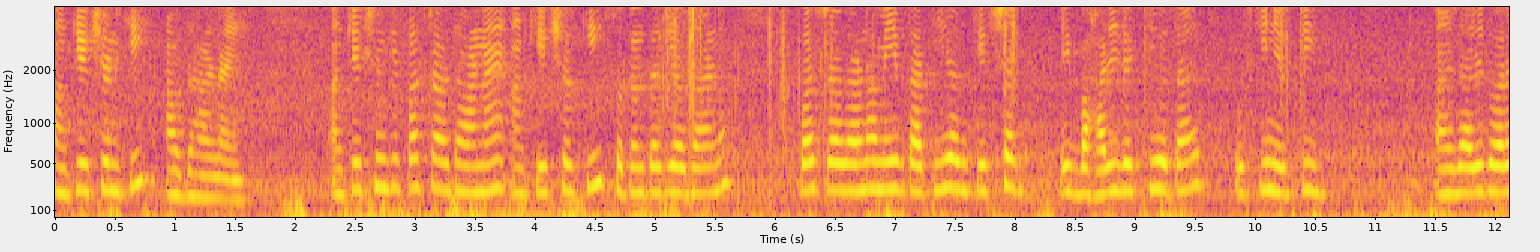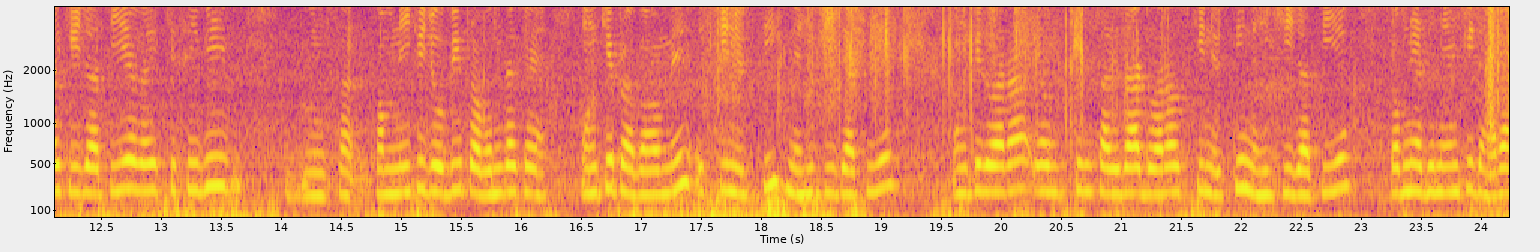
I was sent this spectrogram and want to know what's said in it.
अंकेक्षण की अवधारणाएँ। अंकेक्षण की फ़र्स्ट अवधारणा है, अंकेक्षक की स्वतंत्रता की अवधारणा। फ़र्स्ट अवधारणा में ये बताती है, अंकेक्षक एक बाहरी व्यक्ति होता है, उसकी नियुक्ति अंशधारी द्वारा की जाती है। वह किसी भी कंपनी के जो भी प्रबंधक हैं, उनके प्रभाव में उसकी नियुक्ति नहीं की जाती है। उनके द्वारा या उनके साझेदार द्वारा उसकी नियुक्ति नहीं की जाती है। कंपनी अधिनियम की धारा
